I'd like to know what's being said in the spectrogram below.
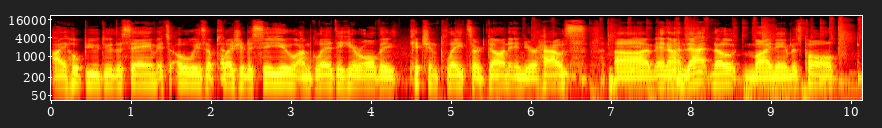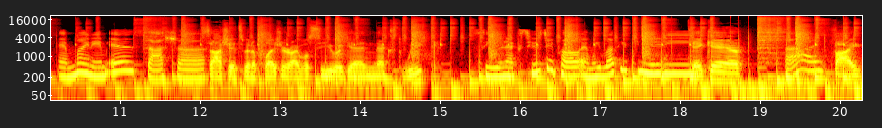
I hope you do the same. It's always a pleasure to see you. I'm glad to hear all the kitchen plates are done in your house. Um, and on that note, my name is Paul. And my name is Sasha. Sasha, it's been a pleasure. I will see you again next week. See you next Tuesday, Paul, and we love you, community. Take care. Bye. Bye.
